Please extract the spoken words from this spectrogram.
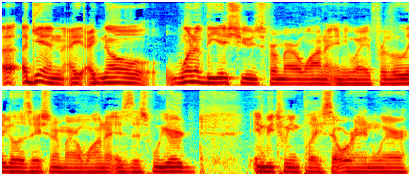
uh, again, I, I know one of the issues for marijuana, anyway, for the legalization of marijuana, is this weird in between place that we're in where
